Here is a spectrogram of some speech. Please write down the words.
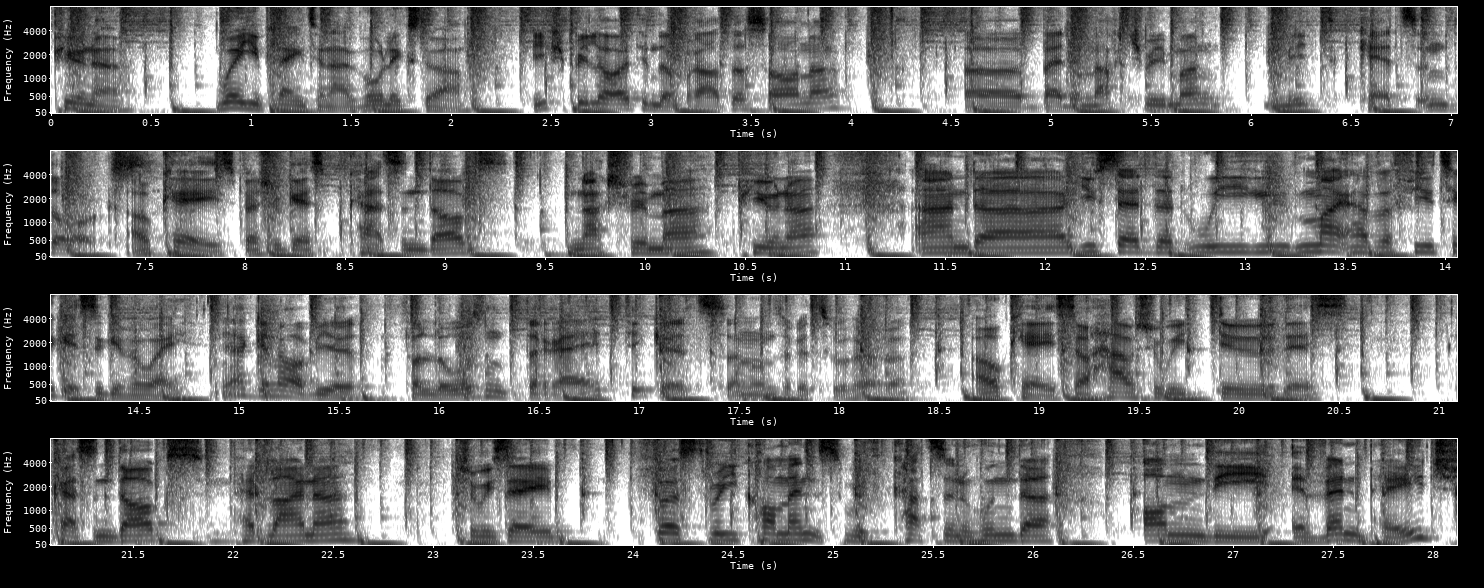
Puna, where are you playing tonight? Wo legst du auf? Ich spiele heute in der Prater Sauna äh, bei den Nachtschwimmern mit Cats and Dogs. Okay, special guest Cats and Dogs, Nachtschwimmer, Puna. And uh, you said that we might have a few tickets to give away. Ja, genau. Wir verlosen drei Tickets an unsere Zuhörer. Okay, so how should we do this? Cats and Dogs, headliner. Should we say first three comments with Cats and Hunde on the event page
